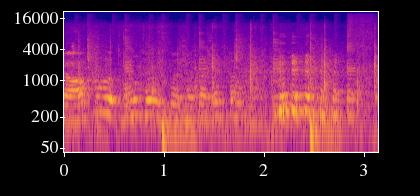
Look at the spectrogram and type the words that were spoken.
야 앞으로 더 못하겠어. 잠깐 했다고.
